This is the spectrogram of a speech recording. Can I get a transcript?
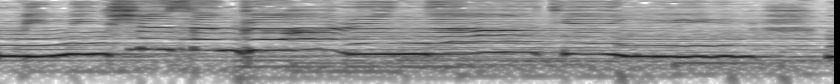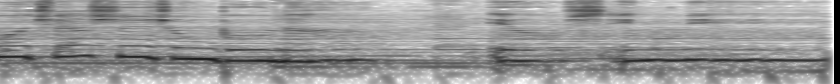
明明是三个人的电影，我却始终不能有姓名。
